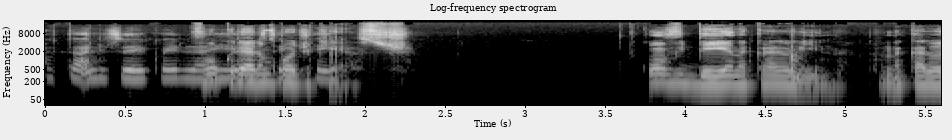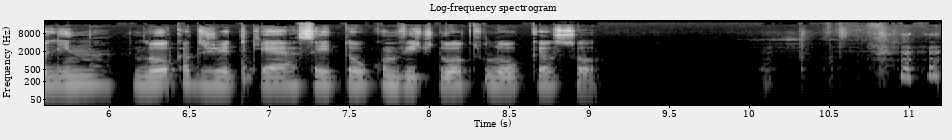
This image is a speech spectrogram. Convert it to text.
O Thales veio com a ideia. Vou criar um podcast. Convidei a Ana Carolina. Ana Carolina, louca do jeito que é, aceitou o convite do outro louco que eu sou.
